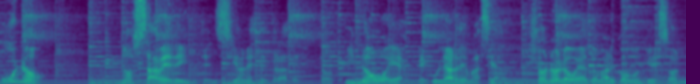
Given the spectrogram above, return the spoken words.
Uno no sabe de intenciones detrás de esto y no voy a especular demasiado. Yo no lo voy a tomar como que son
